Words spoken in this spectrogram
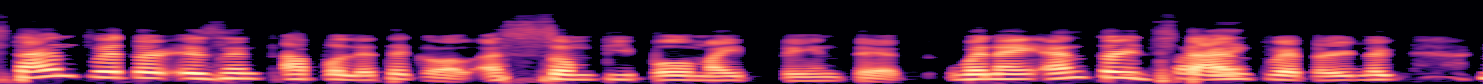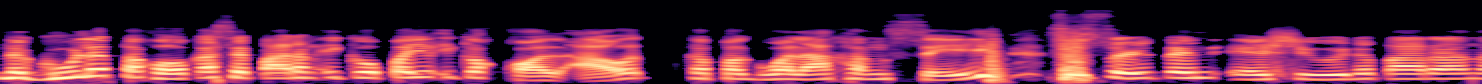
Stan Twitter isn't apolitical as some people might paint it. When I entered Stan Twitter, nag nagulat ako kasi parang ikaw pa yung iko-call out kapag wala kang say sa certain issue na parang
